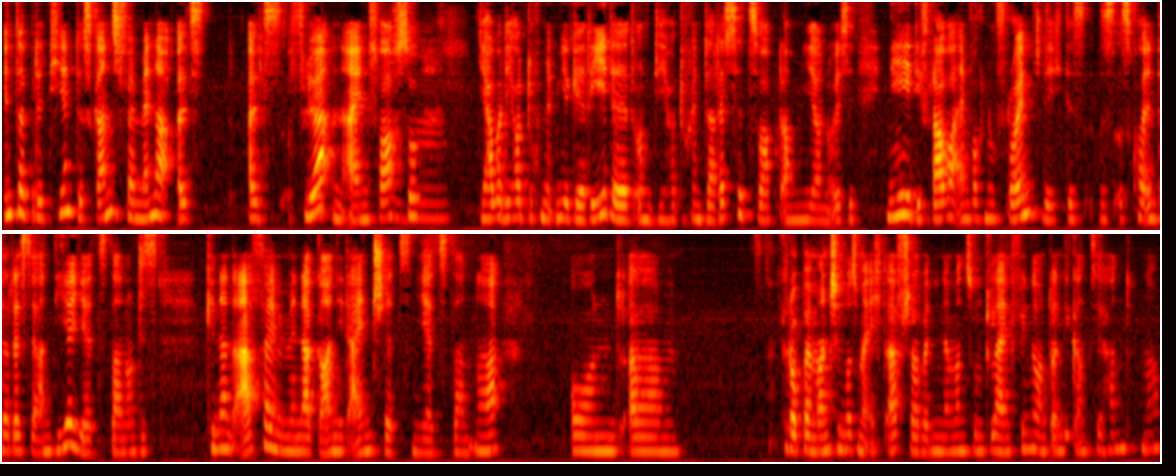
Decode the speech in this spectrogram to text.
interpretieren das ganz viele Männer als, als Flirten einfach. Mhm. So, ja, aber die hat doch mit mir geredet und die hat doch Interesse gezeigt an mir und alles. Nee, die Frau war einfach nur freundlich. Das, das ist kein Interesse an dir jetzt dann. Und das können auch viele Männer gar nicht einschätzen jetzt dann. Ne? Und ähm, gerade bei manchen muss man echt aufschauen, weil die nehmen so einen kleinen Finger und dann die ganze Hand. Ne?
